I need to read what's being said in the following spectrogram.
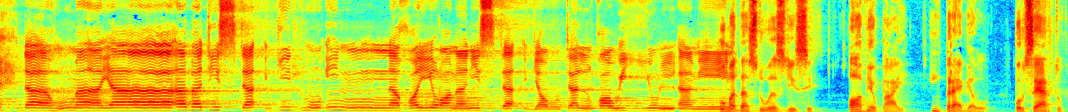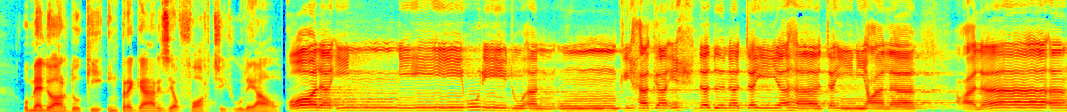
إحداهما يا أبت استأجره إن خير من استأجرت القوي الأمين Uma das duas disse: Ó meu pai, emprega-o. Por certo, o melhor do que empregares é o forte, o leal. قال إني أريد أن أنكحك إحدى ابنتي هاتين على على أن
